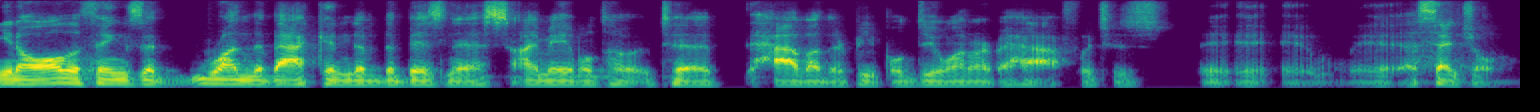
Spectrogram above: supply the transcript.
you know all the things that run the back end of the business i'm able to to have other people do on our behalf which is essential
